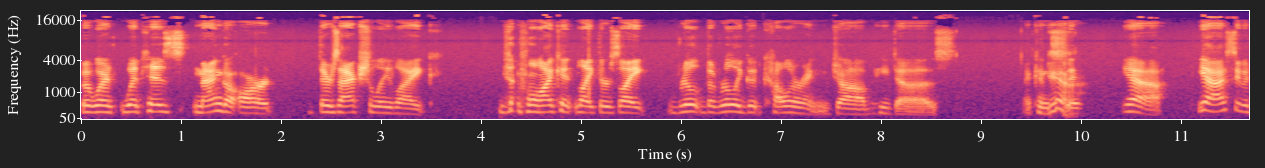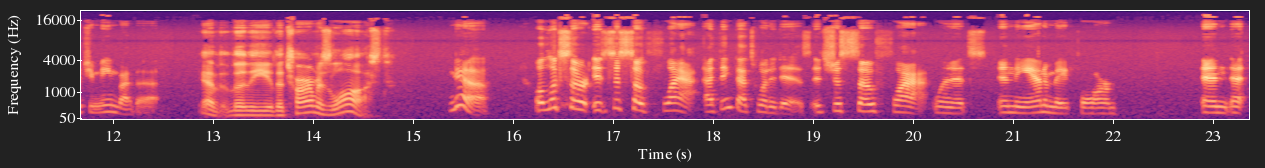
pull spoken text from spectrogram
But with with his manga art, there's actually like, well, I can like, there's like real the really good coloring job he does. I can Yeah. see. Yeah, yeah, I see what you mean by that. yeah, the, the the charm is lost. Yeah. Well, it looks so. It's just so flat. I think that's what it is. It's just so flat when it's in the anime form, and that,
